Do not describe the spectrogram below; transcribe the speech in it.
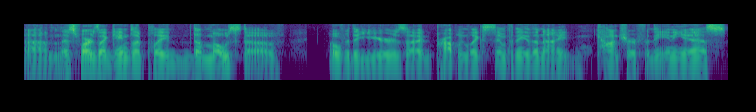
Um, as far as like games I played the most of over the years, I'd probably like Symphony of the Night, Contra for the NES,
